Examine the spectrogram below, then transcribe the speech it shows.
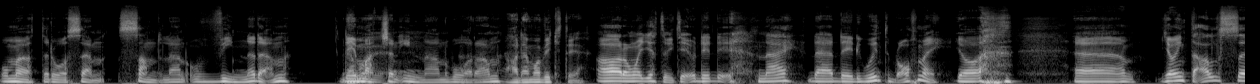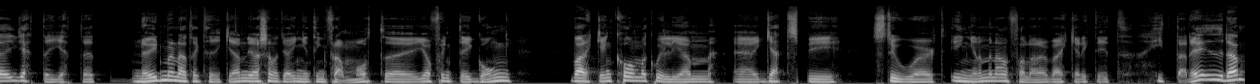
Och möter då sen Sunderland och vinner den. Det är matchen innan våran. Ja, den var viktig. Ja, den var jätteviktig. Och det, det, nej, det, det, det går inte bra för mig. Jag, eh, jag är inte alls eh, jätte, jätte nöjd med den här taktiken. Jag känner att jag har ingenting framåt. Eh, jag får inte igång varken Cole McWilliam, eh, Gatsby, Stewart, ingen av mina anfallare verkar riktigt hitta det i den.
